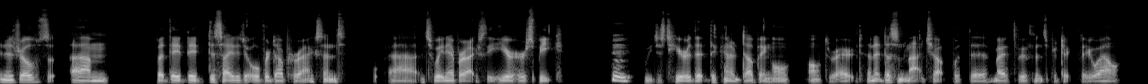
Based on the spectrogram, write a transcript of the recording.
in Israel. Um, but they, they decided to overdub her accent, uh, so we never actually hear her speak. Hmm. We just hear the, the kind of dubbing all, all throughout, and it doesn't match up with the mouth movements particularly well.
